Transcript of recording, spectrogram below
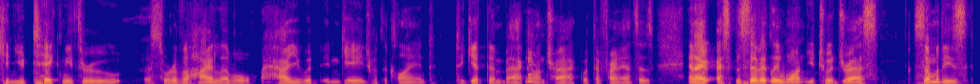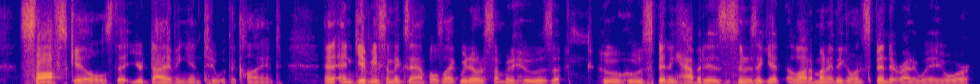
Can you take me through a sort of a high level how you would engage with the client to get them back yeah. on track with their finances. And I, I, specifically want you to address some of these soft skills that you're diving into with the client. And, and give me some examples, like we notice somebody who is a, who whose spending habit is as soon as they get a lot of money, they go and spend it right away, or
